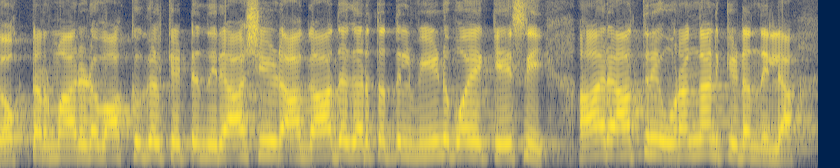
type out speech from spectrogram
ഡോക്ടർമാരുടെ വാക്കുകൾ കേട്ട് നിരാശയുടെ അഗാധ ഗർത്തത്തിൽ വീണുപോയ കേസി ആ രാത്രി ഉറങ്ങാൻ കിടന്നില്ല.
